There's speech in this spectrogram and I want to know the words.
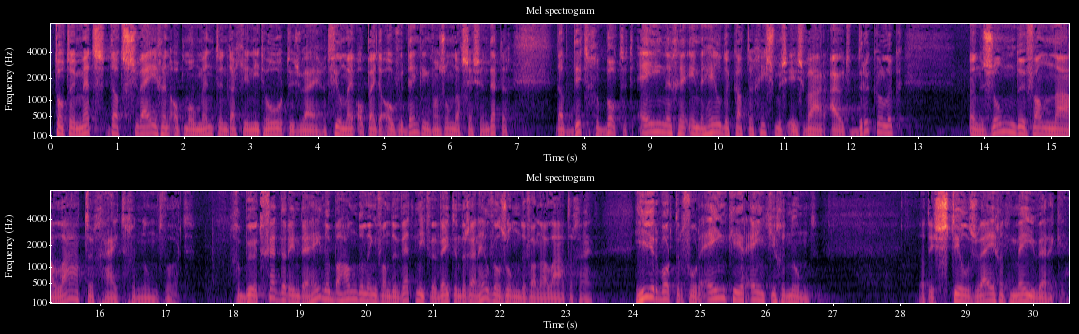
Tot en met dat zwijgen op momenten dat je niet hoort te zwijgen. Het viel mij op bij de overdenking van zondag 36 dat dit gebod het enige in heel de catechismus is waar uitdrukkelijk een zonde van nalatigheid genoemd wordt. Gebeurt verder in de hele behandeling van de wet niet. We weten er zijn heel veel zonden van nalatigheid. Hier wordt er voor één keer eentje genoemd. Dat is stilzwijgend meewerken.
